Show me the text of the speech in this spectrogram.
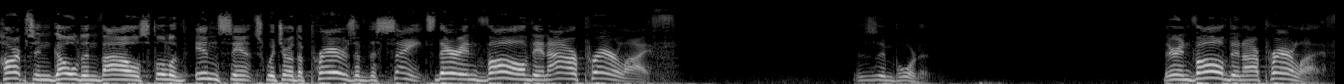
harps and golden vials full of incense, which are the prayers of the saints. They're involved in our prayer life. This is important. They're involved in our prayer life.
